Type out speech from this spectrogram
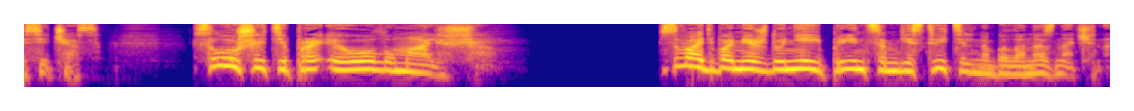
сейчас. Слушайте про Эолу Мальш. Свадьба между ней и принцем действительно была назначена.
